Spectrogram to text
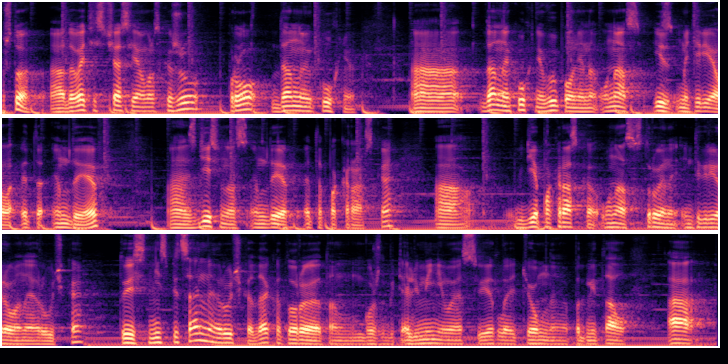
Ну что, а давайте сейчас я вам расскажу про данную кухню. А, данная кухня выполнена у нас из материала, это МДФ. А, здесь у нас МДФ это покраска, а, где покраска у нас встроена интегрированная ручка. То есть не специальная ручка, да, которая там может быть алюминиевая, светлая, темная, под металл, а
